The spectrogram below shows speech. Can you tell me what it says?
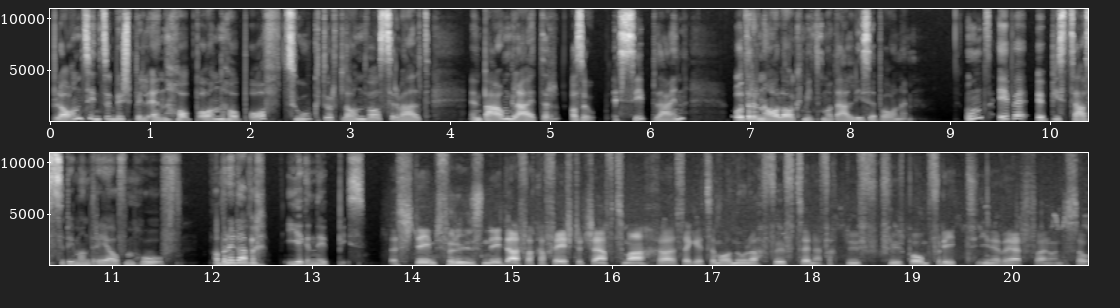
Geplant sind zum Beispiel ein Hop-on, Hop-off-Zug durch die Landwasserwelt, ein Baumgleiter, also ein Zipline, oder eine Anlage mit Modelleisenbahnen. Und eben etwas zu essen beim Andrea auf dem Hof. Aber nicht einfach irgendetwas. Es stimmt für uns nicht, einfach eine Festwirtschaft zu machen, sage jetzt einmal nur nach 15 einfach tiefgefriertes Pommes frites reinwerfen und so.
